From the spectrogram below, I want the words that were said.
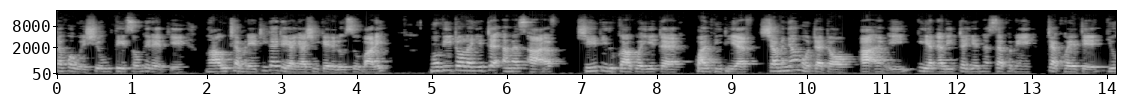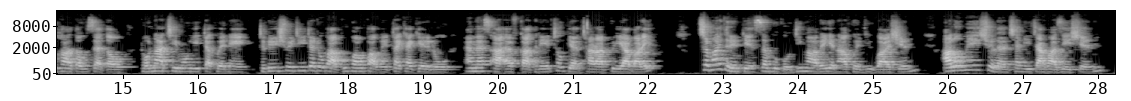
တပ်ဖွဲ့ဝင်10ဦးသေဆုံးခဲ့တဲ့အပြင် 9ဦးထပ်မံထိခိုက်ဒဏ်ရာရရှိခဲ့တယ်လို့ဆိုပါတယ်။မွန်ပြည်တော်လှန်ရေးတပ် MSRF ရေးပြည်သူ့ကာကွယ်ရေးတပ် YPDF ရှာမညမော်တပ်တော် RMA KNL တပ်ရဲ29တက်ခွဲတင်ယူဟာ33ဒေါနာချေမုံရေးတက်ခွဲနဲ့တပီရွှေကြီးတက်တို့ကပူးပေါင်းပါဝင်တိုက်ခိုက်ခဲ့တယ်လို့ MSRF ကသတင်းထုတ်ပြန်ထားတာတွေ့ရပါတယ်။ကျမိုင်းသတင်းတင်ဆက်မှုကိုဒီမှာပဲရနာခွင့်ပြုပါရှင်။အားလုံးပဲရွှေလန်းချမ်းမြေကြပါစေရှင်။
